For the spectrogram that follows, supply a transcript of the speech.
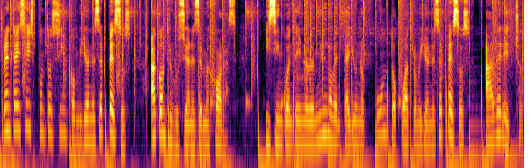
36.5 millones de pesos a contribuciones de mejoras y 59.091.4 millones de pesos a derechos.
